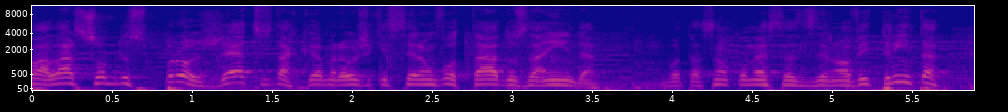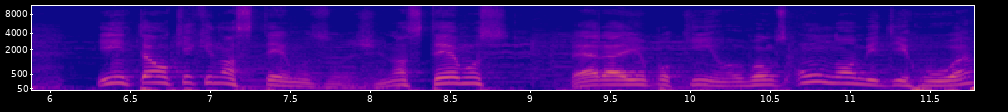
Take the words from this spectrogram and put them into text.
falar sobre os projetos da Câmara hoje que serão votados ainda. A votação começa às 19h30. E então o que, que nós temos hoje? Nós temos, espera aí um pouquinho, vamos um nome de rua,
